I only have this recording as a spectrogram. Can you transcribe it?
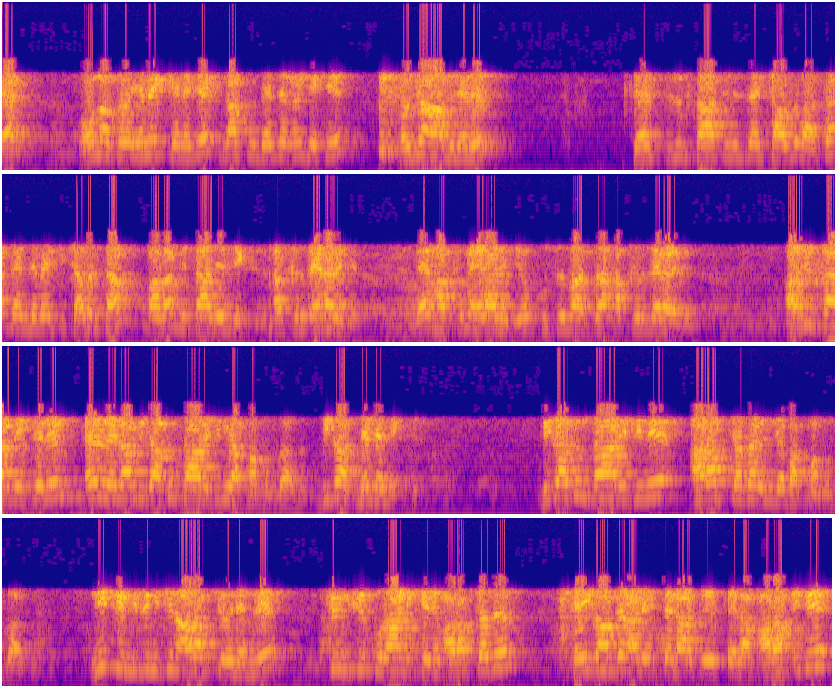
Ondan sonra yemek gelecek. Nasıl benden önceki hoca abilerim ders sizin saatinizden çaldılarsa ben de belki çalırsam bana müsaade edeceksiniz. Hakkınızı helal edin. Ben hakkımı helal ediyorum. Kusur varsa hakkınızı helal edin. Aziz kardeşlerim evvela bidatın tarifini yapmamız lazım. Bidat ne demektir? Bidatın tarifini Arapçada önce bakmamız lazım. Niçin bizim için Arapça önemli? Çünkü Kur'an-ı Kerim Arapçadır. Peygamber aleyhissalatü vesselam Arap idi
